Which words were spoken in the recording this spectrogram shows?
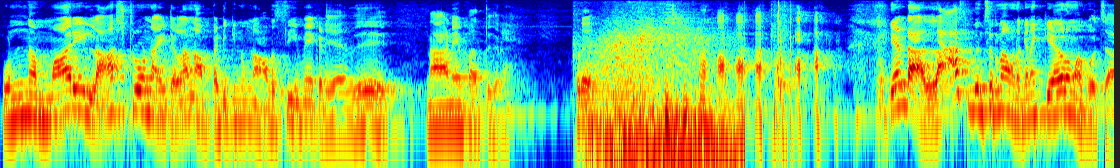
உன்னை மாதிரி லாஸ்ட் ரோன் ஆகிட்டெல்லாம் நான் படிக்கணும்னு அவசியமே கிடையாது. நானே பார்த்துக்கிறேன் ஏன்டா லாஸ்ட் பெஞ்சர்னா உனக்கு என்ன கேவலமாக போச்சா?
